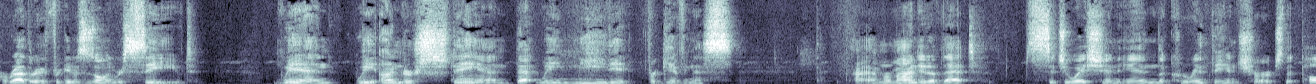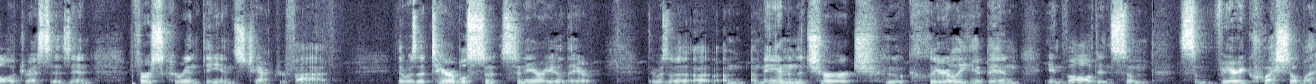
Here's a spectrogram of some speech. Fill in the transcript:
or rather, if forgiveness is only received when we understand that we needed forgiveness. I'm reminded of that situation in the Corinthian church that Paul addresses in 1 Corinthians chapter 5. There was a terrible scenario there there was a, a, a, man in the church who clearly had been involved in some some very questionable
